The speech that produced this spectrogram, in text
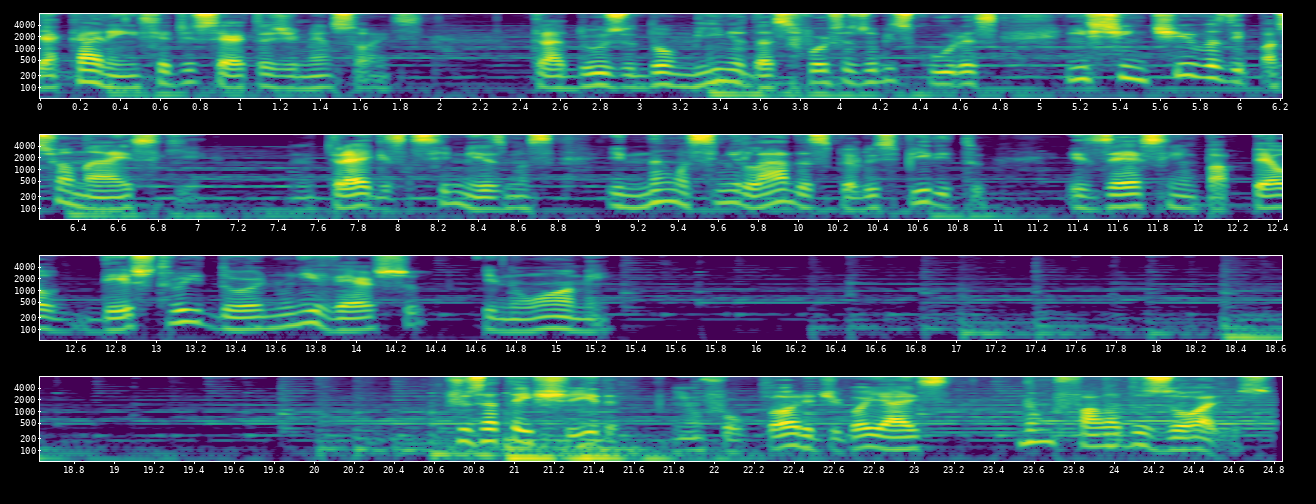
e a carência de certas dimensões. Traduz o domínio das forças obscuras, instintivas e passionais que, entregues a si mesmas e não assimiladas pelo espírito, exercem um papel destruidor no universo e no homem. José Teixeira, em um folclore de Goiás, não fala dos olhos,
